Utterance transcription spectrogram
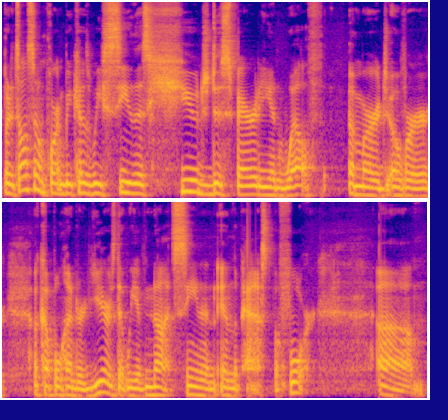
But it's also important because we see this huge disparity in wealth emerge over a couple hundred years that we have not seen in, in the past before. Um,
